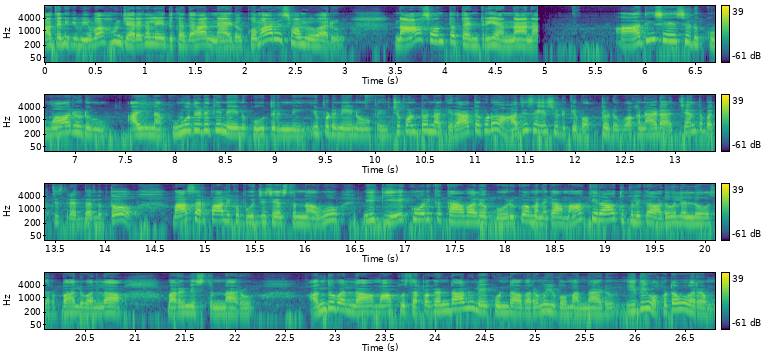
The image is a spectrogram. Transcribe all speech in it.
అతనికి వివాహం జరగలేదు కదా అన్నాడు కుమారస్వామి వారు. నా సొంత తండ్రి అన్నానా? ఆదిశేషుడు కుమారుడు అయిన కుముదుడికి నేను కూతురిని. ఇప్పుడు నేను పెంచుకుంటున్న కిరాతకుడు ఆదిశేషుడికి భక్తుడు. ఒకనాడు అత్యంత భక్తి శ్రద్ధలతో మా సర్పాలకు పూజ చేస్తున్నావు. నీకు ఏ కోరిక కావాలో కోరుకోమనగా మా కిరాతకులుగా అడవులలో సర్పాల వల్ల మరణిస్తున్నారు. అందువల్ల మాకు సర్పగండాలు లేకుండా వరం ఇవ్వమన్నాడు. ఇది ఒకటవ వరం.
